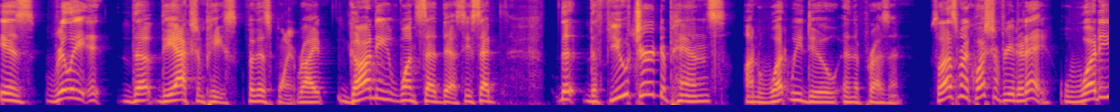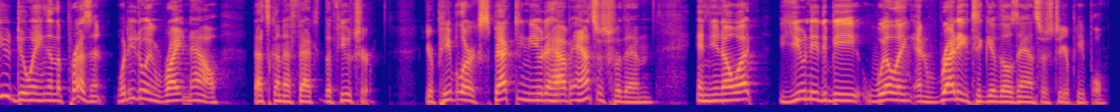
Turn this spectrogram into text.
is really the the action piece for this point, right? Gandhi once said this. He said, the the future depends on what we do in the present. So that's my question for you today. What are you doing in the present? What are you doing right now that's going to affect the future? Your people are expecting you to have answers for them. And you know what? You need to be willing and ready to give those answers to your people.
